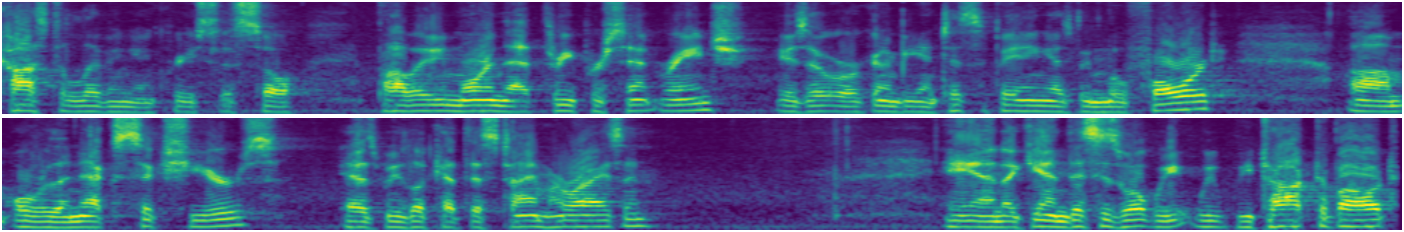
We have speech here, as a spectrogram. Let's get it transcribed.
cost of living increases. So probably more in that 3% range is what we're going to be anticipating as we move forward um, over the next six years as we look at this time horizon. And again, this is what we, we, we talked about.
